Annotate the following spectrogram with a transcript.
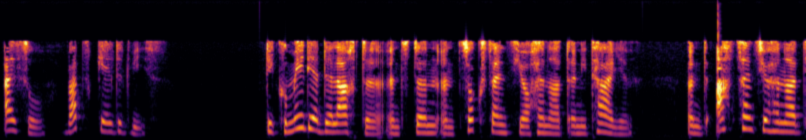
Also, wat geldet wies? Die Commedia dell'arte entstön in 16. Jahrhundert in Italien und 18. Jahrhundert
